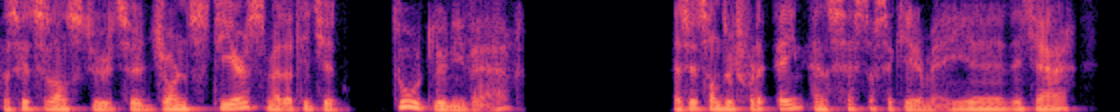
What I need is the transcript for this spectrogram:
Zwitserland stuurt eh, John Steers met het liedje Tout l'univers. En Zwitserland doet voor de 61ste keer mee eh, dit jaar.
